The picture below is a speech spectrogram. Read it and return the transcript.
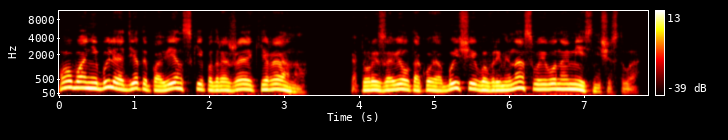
Оба они были одеты по-венски, подражая Кирану, который завел такой обычай во времена своего наместничества —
